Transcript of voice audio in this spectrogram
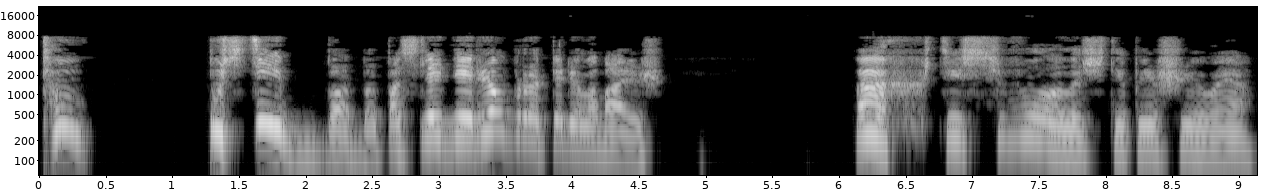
Ту! Пусти, баба, последние ребра переломаешь. Ах ты, сволочь ты плешивая!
